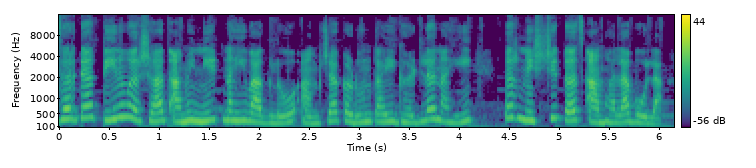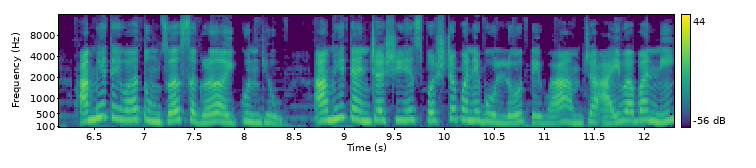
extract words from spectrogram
जर त्या तीन वर्षात आम्ही नीट नाही वागलो आमच्याकडून काही घडलं नाही तर निश्चितच आम्हाला बोला. आम्ही तेव्हा तुमचं सगळं ऐकून घेऊ. आम्ही त्यांच्याशी हे स्पष्टपणे बोललो तेव्हा आमच्या आईबाबांनी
